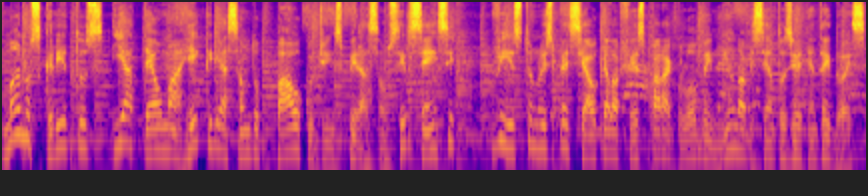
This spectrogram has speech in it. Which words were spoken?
manuscritos e até uma recriação do palco de inspiração circense visto no especial que ela fez para a Globo em 1982.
